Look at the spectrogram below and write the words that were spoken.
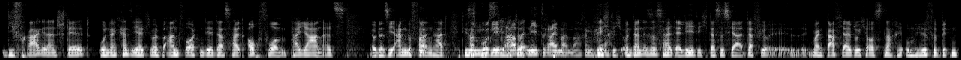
die Frage dann stellt und dann kann sie halt jemand beantworten, der das halt auch vor ein paar Jahren als oder sie angefangen hat, dieses man Problem muss die hatte. Arbeit nicht dreimal machen. Richtig ja. und dann ist es halt erledigt. Das ist ja dafür man darf ja durchaus nach um Hilfe bitten,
